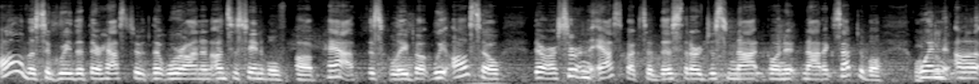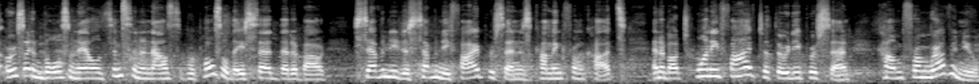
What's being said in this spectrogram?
all of us agree that there has to that we're on an unsustainable uh, path fiscally, but we also there are certain aspects of this that are just not going to not acceptable. When uh, Erskine Bowles and Alan Simpson announced the proposal, they said that about 70 to 75 percent is coming from cuts and about 25 to 30 percent come from revenue.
